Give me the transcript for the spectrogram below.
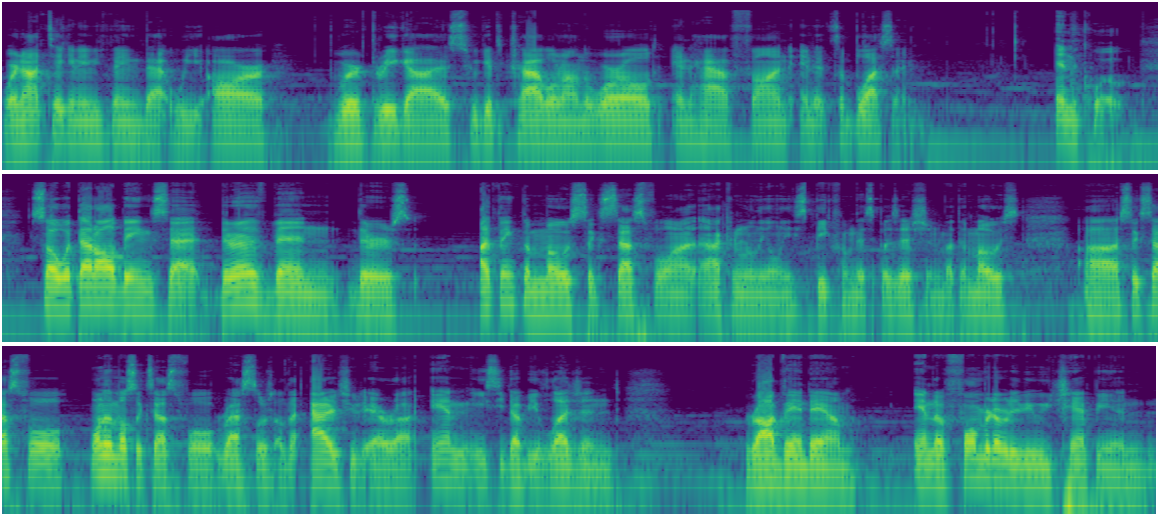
We're not taking anything that we are." We're three guys who get to travel around the world and have fun, and it's a blessing. End quote. So, with that all being said, there have been, there's, I think the most successful, I, can really only speak from this position, but the most uh, successful, one of the most successful wrestlers of the Attitude Era and an ECW legend, Rob Van Dam, and a former WWE champion,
